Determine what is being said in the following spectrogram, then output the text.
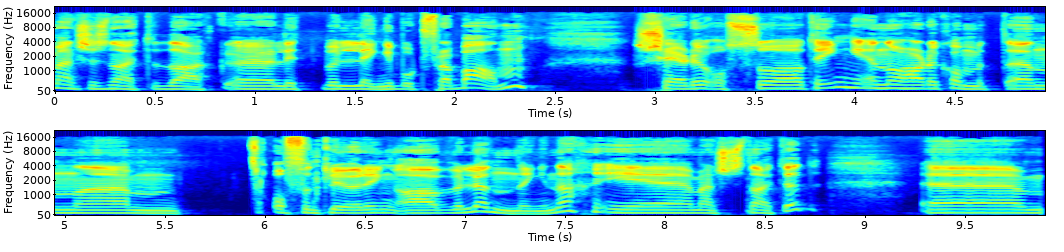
Manchester United, da, uh, litt lenger bort fra banen, skjer det jo også ting. Nå har det kommet en eh, offentliggjøring av lønningene i Manchester United. Eh,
